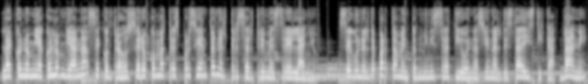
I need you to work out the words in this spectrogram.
La economía colombiana se contrajo 0,3% en el tercer trimestre del año. Según el Departamento Administrativo Nacional de Estadística, DANE,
